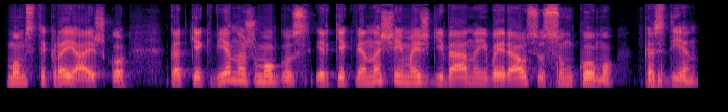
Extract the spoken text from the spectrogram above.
Mums tikrai aišku, kad kiekvienas žmogus ir kiekviena šeima išgyvena įvairiausių sunkumų, kasdien.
